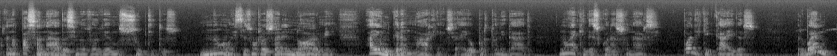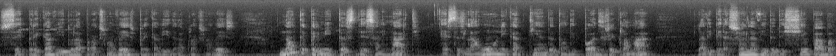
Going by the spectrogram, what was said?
ah, não passa nada se nos volvemos súbditos. Não, este é um rosário enorme. Há um grande margem, ou seja, há oportunidade. Não é que descorazonar-se. Pode que caigas Pero bueno, sé precavido la próxima vez, precavida la próxima vez. Não te permitas desanimarte. Esta é a única tienda onde podes reclamar a liberação e a vida de Shiv Baba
